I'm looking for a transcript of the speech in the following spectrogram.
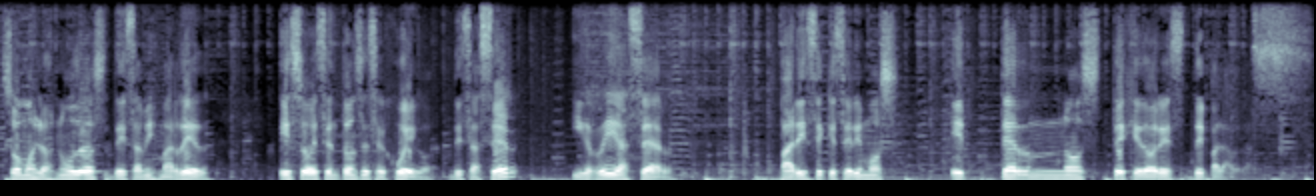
Somos los nudos de esa misma red. Eso es entonces el juego. Deshacer y rehacer. Parece que seremos eternos tejedores de palabras.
